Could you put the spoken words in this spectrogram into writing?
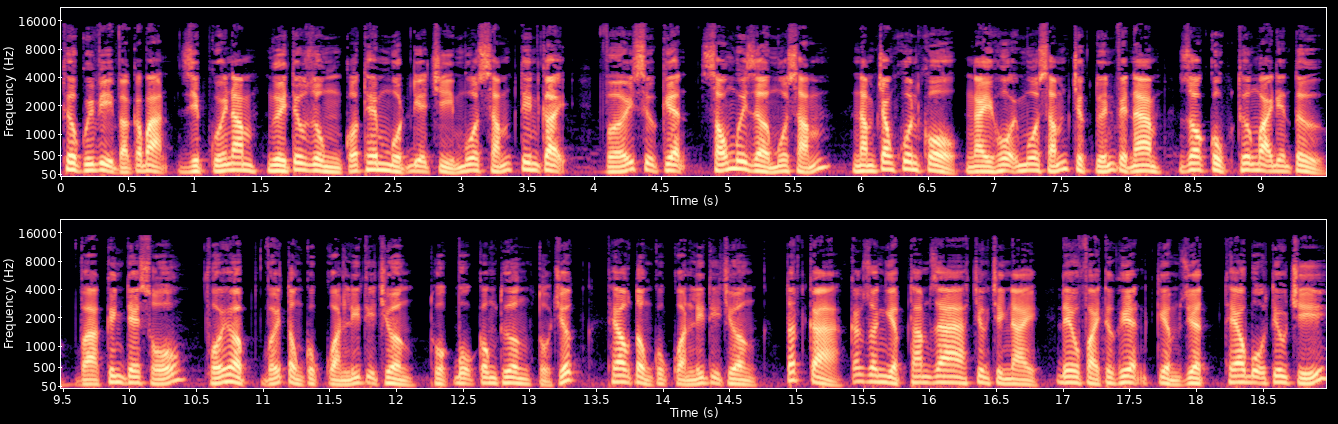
Thưa quý vị và các bạn, dịp cuối năm, người tiêu dùng có thêm một địa chỉ mua sắm tin cậy với sự kiện 60 giờ mua sắm nằm trong khuôn khổ Ngày hội mua sắm trực tuyến Việt Nam do Cục Thương mại điện tử và Kinh tế số phối hợp với Tổng cục Quản lý thị trường thuộc Bộ Công Thương tổ chức. Theo Tổng cục Quản lý thị trường, tất cả các doanh nghiệp tham gia chương trình này đều phải thực hiện kiểm duyệt theo bộ tiêu chí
